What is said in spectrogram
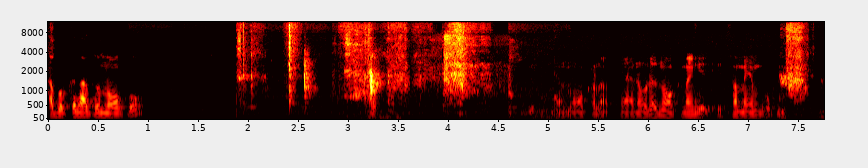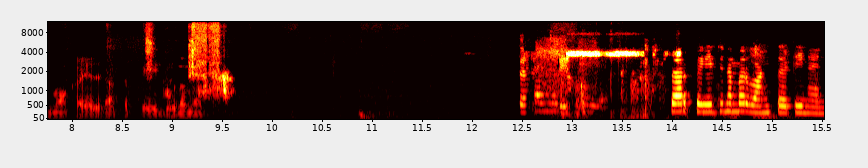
ആ ബുക്കിനകത്ത് നോക്കൂ. നോക്കണം. ഞാനിവിടെ നോക്കണമെങ്കിൽ ഈ സമയം പോകും. നോക്കാം. ഇതിനകത്ത് പേജ് കൂടെ നോക്കാം sir page number one thirty nine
